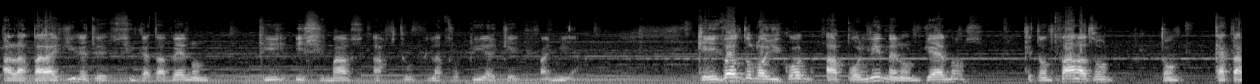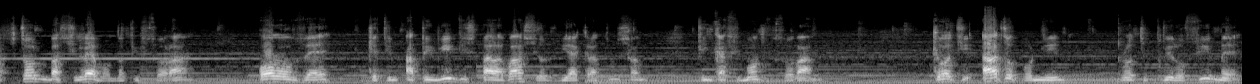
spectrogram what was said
αλλά παραγίνεται συγκαταβαίνον τι εις ημάς αυτού φιλανθρωπία και επιφανία. Και ειδών των λογικών απολύμενων γένος και των θάνατων των καταυτών βασιλεύοντα τη φθορά, όρον δε και την απειλή της παραβάσεως διακρατούσαν την καθημόν φθοράν και ότι άτοπον είναι πρωτοπληρωθεί με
